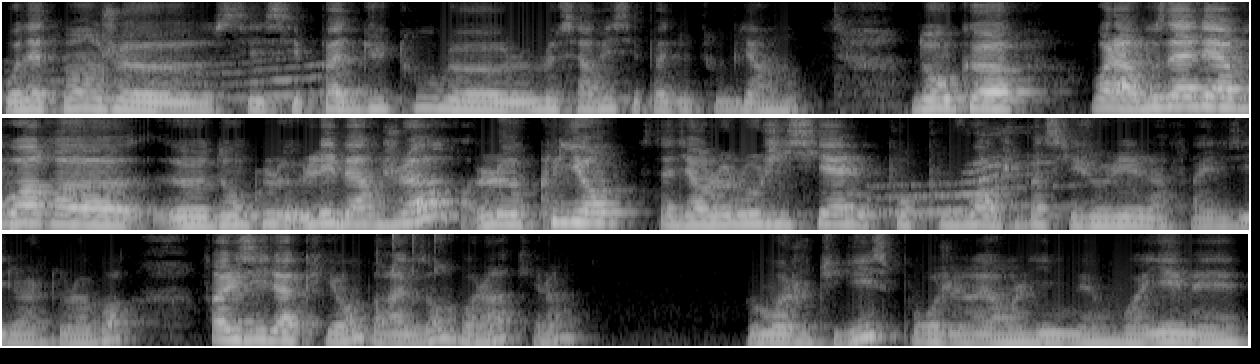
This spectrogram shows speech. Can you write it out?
honnêtement, je c'est pas du tout le, le service, c'est pas du tout bien. Hein. Donc voilà, vous allez avoir euh, euh, donc l'hébergeur, le, client, c'est-à-dire le logiciel pour pouvoir, je ne sais pas si je l'ai la FileZilla, je dois l'avoir. FileZilla client par exemple, voilà, qui est là, que moi j'utilise pour gérer en ligne, mais vous voyez, mais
